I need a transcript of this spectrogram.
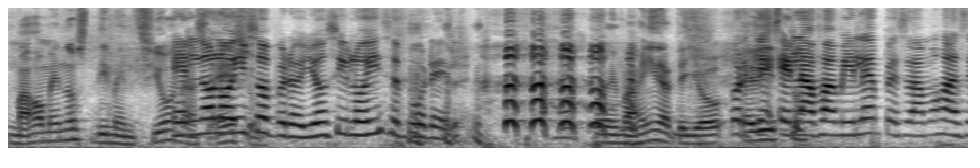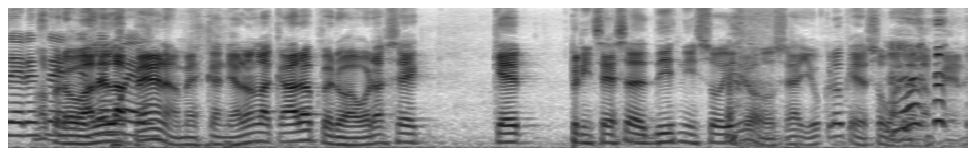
más o menos dimensionas Él no lo eso. hizo, pero yo sí lo hice por él. Pues imagínate, yo he Porque visto- en la familia empezamos a hacer ese No, pero ese vale la juego. pena. Me escanearon la cara, pero ahora sé qué princesa de Disney soy yo. O sea, yo creo que eso vale la pena.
